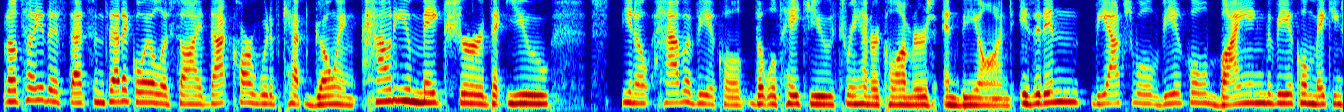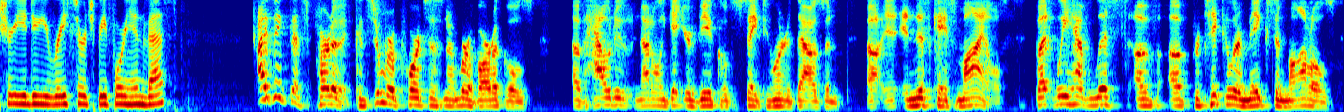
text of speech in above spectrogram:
But I'll tell you this, that synthetic oil aside, that car would have kept going. How do you make sure that you, you know, have a vehicle that will take you 300 kilometers and beyond? Is it in the actual vehicle, buying the vehicle, making sure you do your research before you invest? I think that's part of it. Consumer Reports has a number of articles of how to not only get your vehicle to say 200,000, uh, in, in this case, miles, but we have lists of, of particular makes and models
